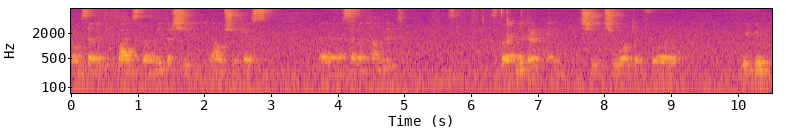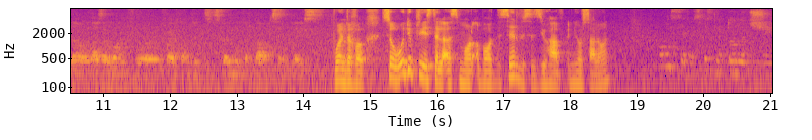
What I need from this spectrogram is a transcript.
from 75 square meters. She now she has uh, 700 square meter and she she working for. We built now another one for 500 square meter down same place. Wonderful So would you please tell us more about the services you have in your salon all service, cosmetology,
